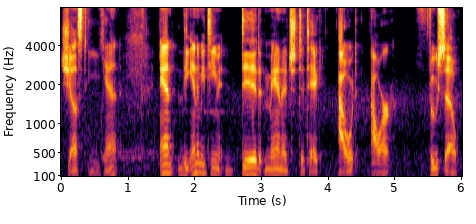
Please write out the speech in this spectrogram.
just yet, and the enemy team did manage to take out our Fuso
